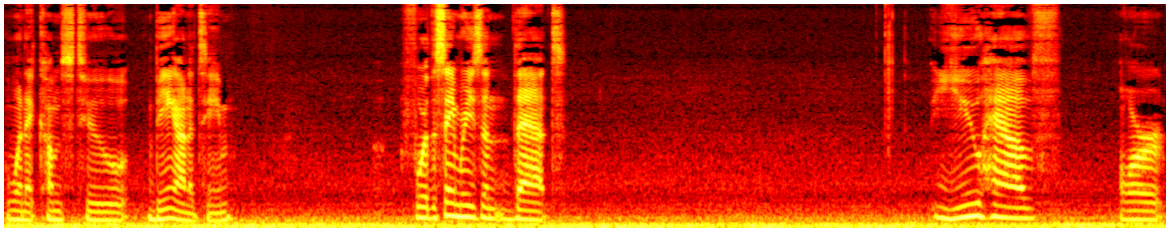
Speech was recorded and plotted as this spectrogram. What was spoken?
when it comes to being on a team for the same reason that you have or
